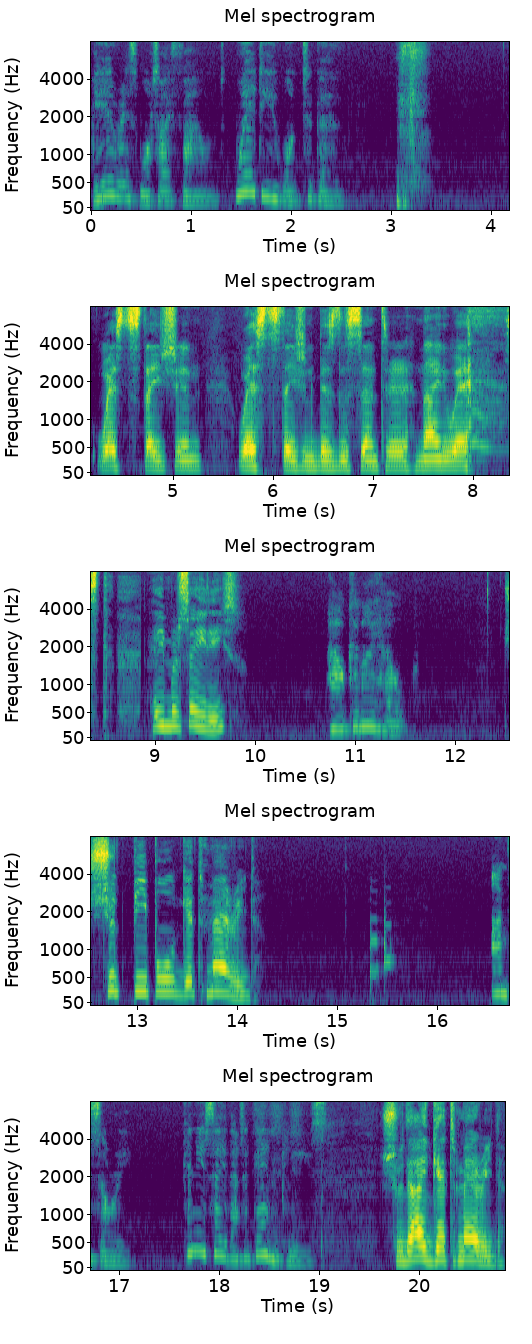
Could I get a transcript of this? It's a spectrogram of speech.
Here is what I found. Where do you want to go? West Station, West Station Business Center, 9 West. hey Mercedes, How can I help? should people get married? I'm sorry. Can you say that again, please? Should I get married?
